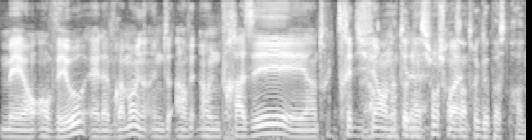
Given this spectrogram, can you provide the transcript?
mais en, en VO, elle a vraiment une, une, un- une phrasée et un truc très différent. L'intonation, je crois que c'est un truc de post-prod.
